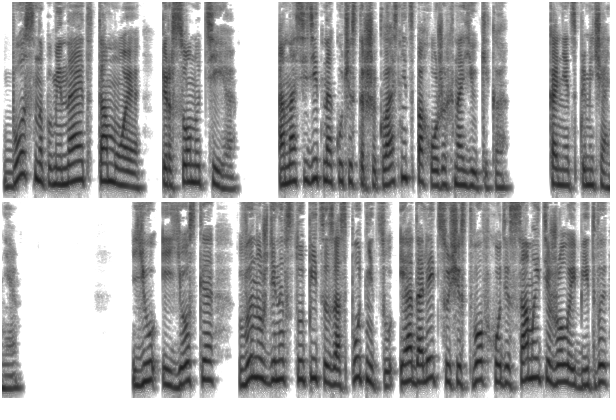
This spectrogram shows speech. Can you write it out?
Босс напоминает Тамоэ, персону Тия. Она сидит на куче старшеклассниц, похожих на Юкика. Конец примечания. Ю и Йоске вынуждены вступиться за спутницу и одолеть существо в ходе самой тяжелой битвы,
